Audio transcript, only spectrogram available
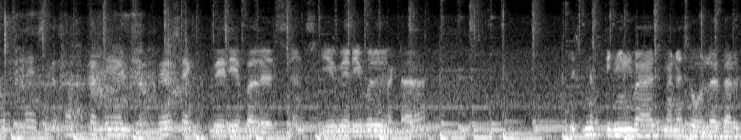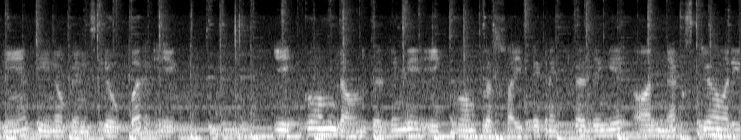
हमने इसके साथ कर दिया इंटरफेस एक वेरिएबल रेजिस्टेंस ये वेरिएबल मीटर है। इसमें तीन वायर्स मैंने सोल्डर कर दिए हैं, तीनों पिंस के ऊपर। एक एक को हम ग्राउंड कर देंगे, एक को हम प्लस फाइव पे कनेक्ट कर देंगे और नेक्स्ट जो हमारी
